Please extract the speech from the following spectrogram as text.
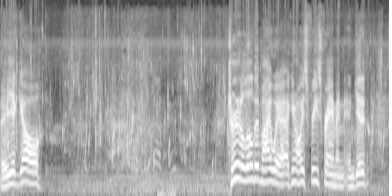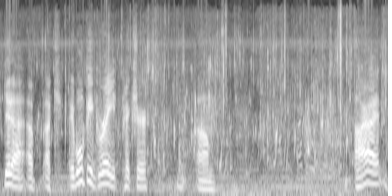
There you go. Turn it a little bit my way. I can always freeze frame and, and get it, get a, a, a, it won't be a great picture. Um, all right. Assuming the slimy bastard doesn't get away from me.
